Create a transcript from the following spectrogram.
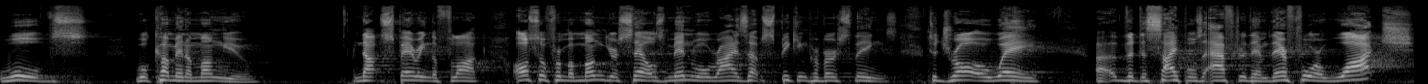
wolves will come in among you not sparing the flock. Also, from among yourselves, men will rise up speaking perverse things to draw away uh, the disciples after them. Therefore, watch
